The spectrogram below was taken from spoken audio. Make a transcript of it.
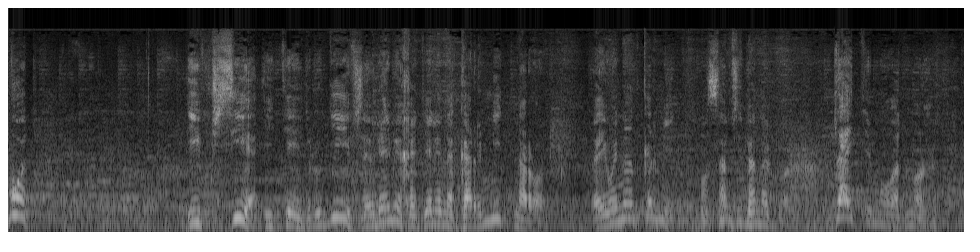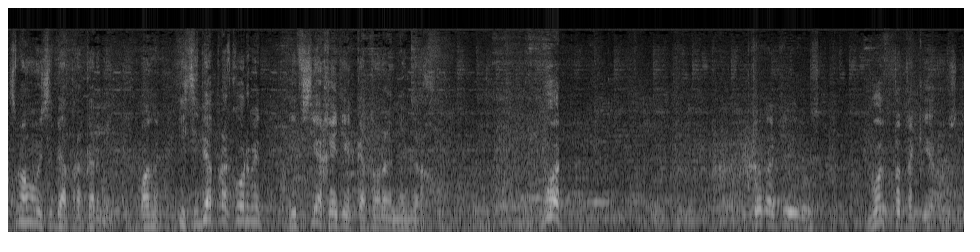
Вот. И все, и те, и другие все время хотели накормить народ. А его не надо кормить. Он сам себя накормит. Дайте ему возможность самому себя прокормить. Он и себя прокормит, и всех этих, которые наверху. Вот, Кто такие русские? вот кто такие русские.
